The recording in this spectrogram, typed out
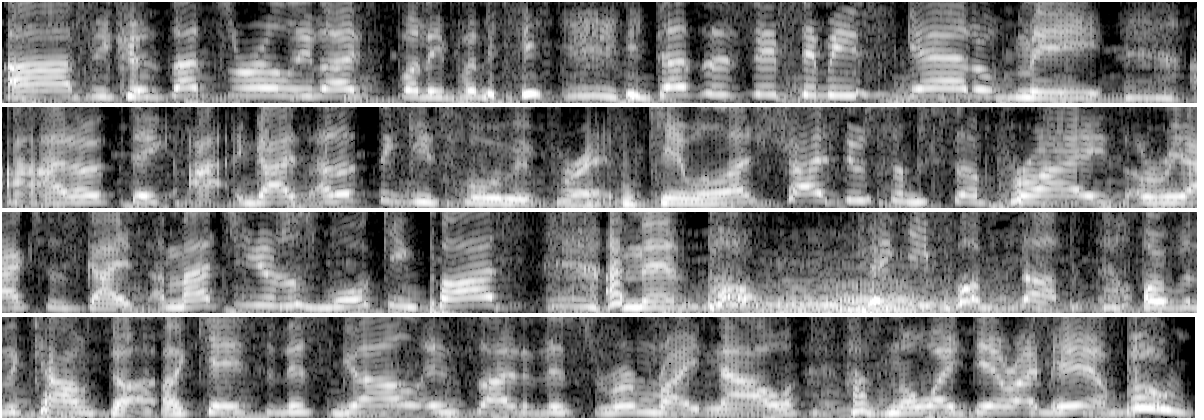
uh, because that's really nice, buddy, but he, he doesn't seem to be scared of me. I, I don't think, uh, guys, I don't think he's falling for it. Okay, well, let's try to do some surprise reactions, guys. Imagine you're just walking past, and then boom, Piggy pops up over the counter. Okay, so this girl inside of this room right now has no idea I'm here. Boom!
